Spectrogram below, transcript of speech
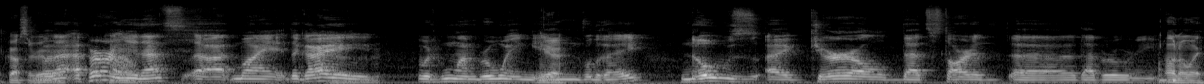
across the river. But that, apparently that's uh, my the guy Um, with whom I'm brewing in Vaudreuil knows a girl that started uh, that brewery oh no way.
